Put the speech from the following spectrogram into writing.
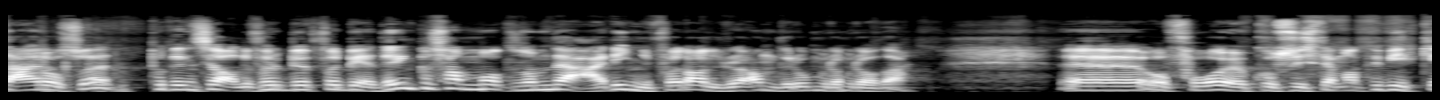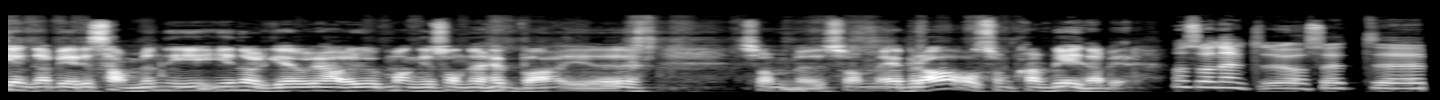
der også et potensial for forbedring, på samme måte som det er innenfor alle andre områder. Eh, å få økosystemene til å virke enda bedre sammen i, i Norge. og Vi har jo mange sånne huber eh, som, som, er bra, og som kan bli enda bedre. Og Så nevnte du også et, eh,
